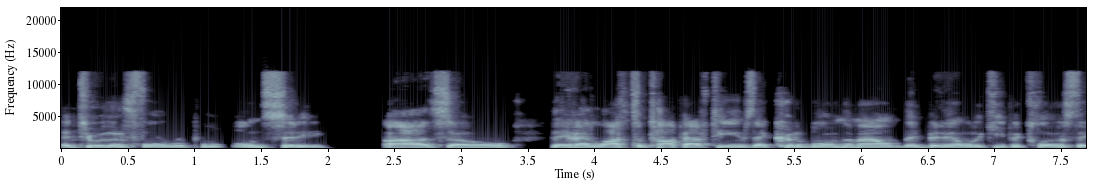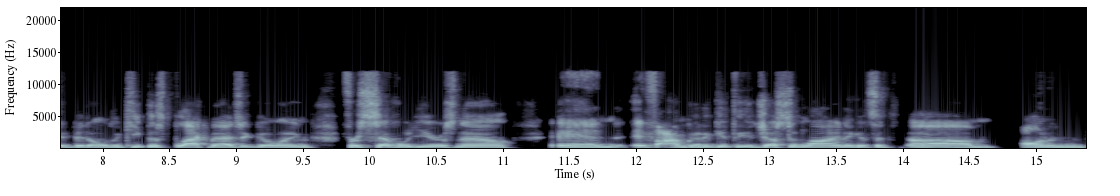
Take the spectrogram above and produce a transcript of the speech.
And two of those four were Pool and City. Uh, so they've had lots of top half teams that could have blown them out. They've been able to keep it close. They've been able to keep this black magic going for several years now. And if I'm going to get the adjusted line against a, um, on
